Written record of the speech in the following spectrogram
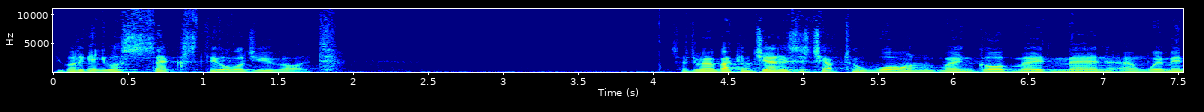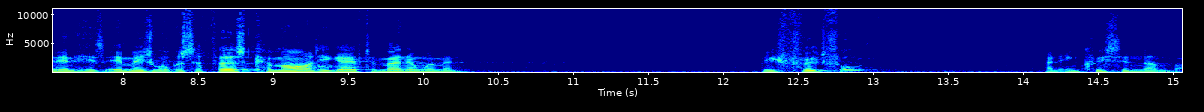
You've got to get your sex theology right. Do you remember back in Genesis chapter 1 when God made men and women in his image? What was the first command he gave to men and women? Be fruitful and increase in number.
